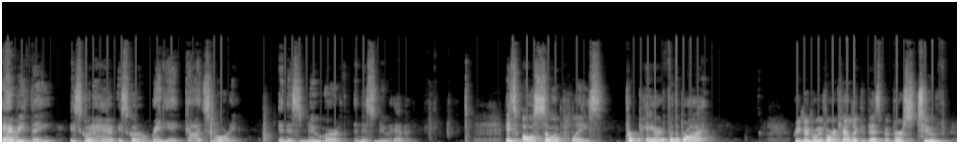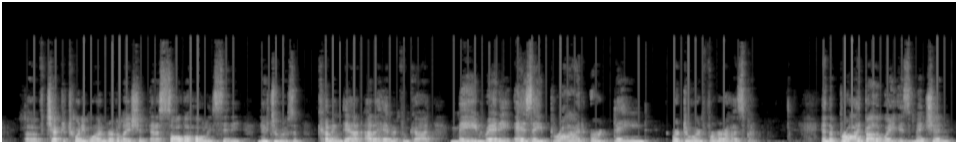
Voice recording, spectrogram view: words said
everything is going to have, it's going to radiate God's glory in this new earth and this new heaven. It's also a place prepared for the bride. Remember, we've already kind of looked at this, but verse 2 of, of chapter 21, Revelation, and I saw the holy city, New Jerusalem, coming down out of heaven from God, made ready as a bride ordained or adorned for her husband. And the bride, by the way, is mentioned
